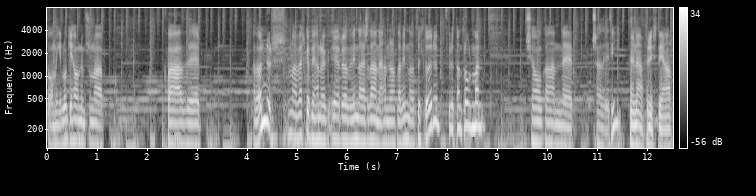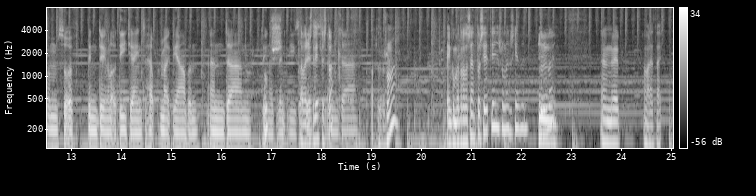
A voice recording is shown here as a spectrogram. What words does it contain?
fáum ekki loki hánum svona hvað uh, hvað önnur svona, verkefni hann er, er að vinna þess að dana hann er náttúrulega að vinna fullt öðru fyrir utan Trollmann. Sjáum hvað hann uh, sagði við því. And now I finished the album, sort of been doing a lot of DJing to help promote the album and um, doing Úps, loads of interviews það var like eist litlu this. strakk And, uh, það var þetta svona. Fengum við þetta að senda og setja eins og með Mm. en uh, það var þetta.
